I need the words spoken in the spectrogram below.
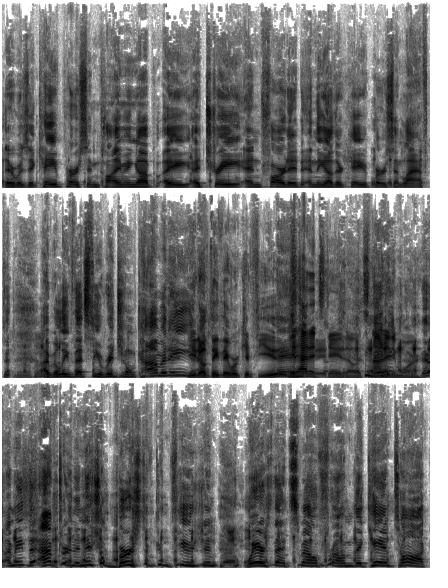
there was a cave person climbing up a, a tree and farted, and the other cave person laughed. I believe that's the original comedy. You don't think they were confused? It had its day though. It's not anymore. I mean, the, after an initial burst of confusion, where's that smell from? They can't talk.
